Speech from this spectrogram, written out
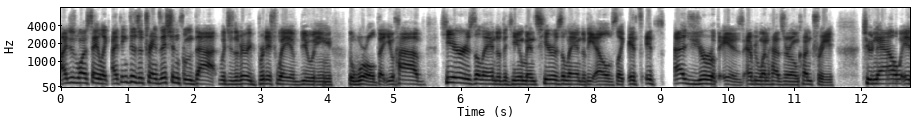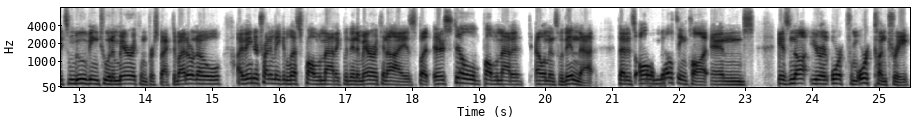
I just want to say, like, I think there's a transition from that, which is a very British way of viewing the world. That you have here is the land of the humans, here is the land of the elves. Like it's it's as Europe is. Everyone has their own country. To now, it's moving to an American perspective. I don't know. I think they're trying to make it less problematic within American eyes, but there's still problematic elements within that. That it's all a melting pot, and it's not you're an orc from orc country.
